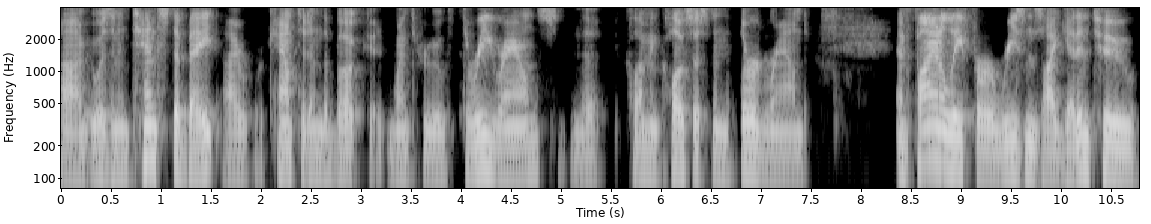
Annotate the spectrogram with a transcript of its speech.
Um, it was an intense debate. I recounted in the book. It went through three rounds, the coming closest in the third round. And finally, for reasons I get into,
